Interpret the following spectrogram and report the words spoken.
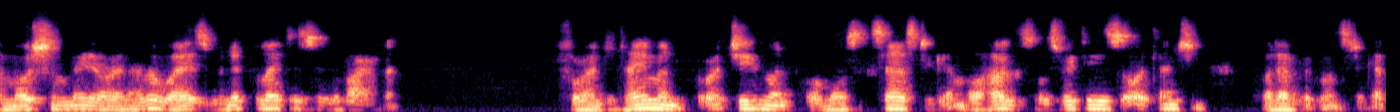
emotionally or in other ways, manipulate this environment for entertainment, for achievement, for more success, to get more hugs or sweeties or attention, whatever it wants to get.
